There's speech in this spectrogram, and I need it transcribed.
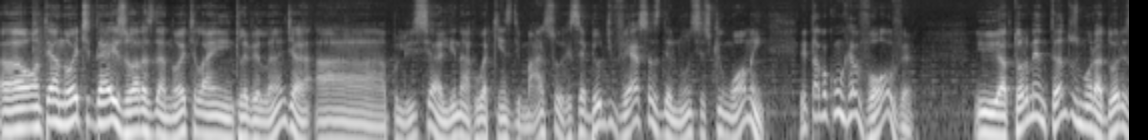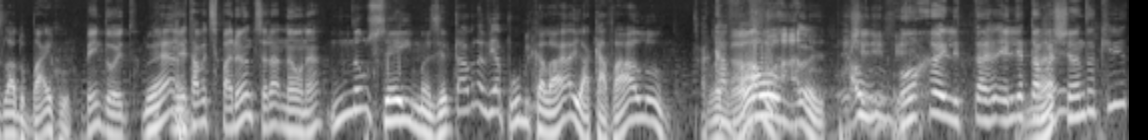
Ah, ontem à noite, 10 horas da noite, lá em Clevelândia, a polícia ali na rua 15 de março recebeu diversas denúncias que um homem ele estava com um revólver e atormentando os moradores lá do bairro. Bem doido. É. Ele tava disparando, será? Não, né? Não sei, mas ele estava na via pública lá, e a cavalo. A cavalo? Porra, ele, tá, ele tava Né? achando que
